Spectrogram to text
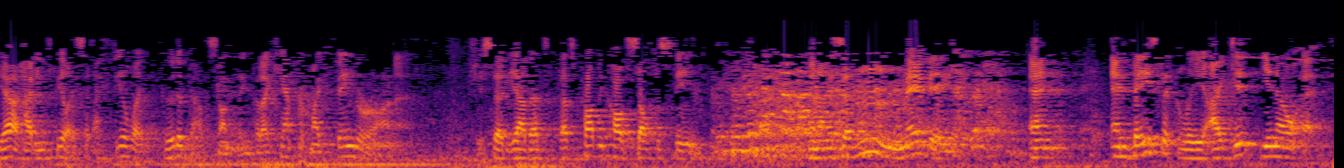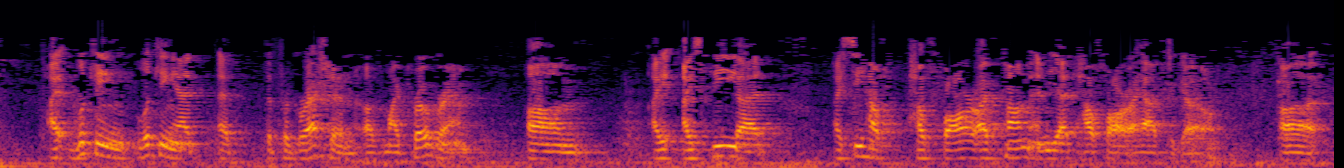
yeah, how do you feel? I said, I feel like good about something, but I can't put my finger on it. She said, yeah, that's, that's probably called self esteem. and I said, hmm, maybe. And and basically, I did, you know, I, looking looking at, at the progression of my program, um, I, I see that I see how how far I've come, and yet how far I have to go. Uh,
